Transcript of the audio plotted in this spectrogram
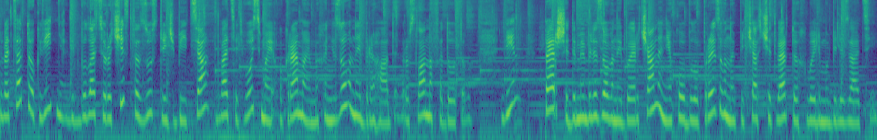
20 квітня відбулася урочиста зустріч бійця 28-ї окремої механізованої бригади Руслана Федотова. Він перший демобілізований боярчанин, якого було призвано під час четвертої хвилі мобілізації.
